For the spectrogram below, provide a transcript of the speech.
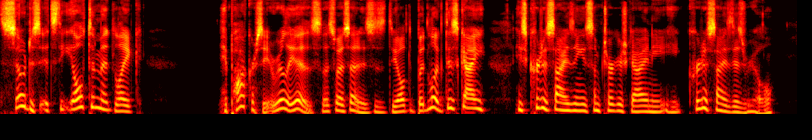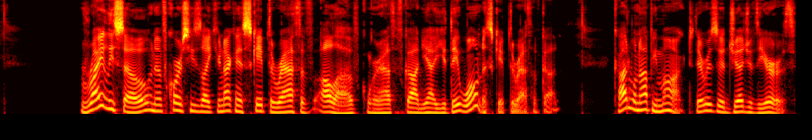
So does it's the ultimate like hypocrisy. It really is. That's what I said. This is the ultimate. But look, this guy, he's criticizing. He's some Turkish guy, and he he criticized Israel. Rightly so, and of course he's like, you're not going to escape the wrath of Allah, the wrath of God. Yeah, you, they won't escape the wrath of God. God will not be mocked. There is a judge of the earth.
